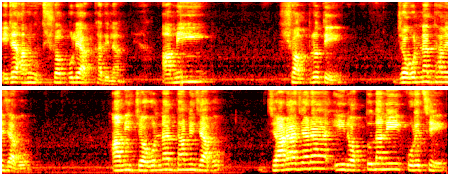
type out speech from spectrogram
এটা আমি উৎসব বলে আখ্যা দিলাম। আমি সম্প্রতি জগন্নাথ ধামে যাব। আমি জগন্নাথ ধামে যাব যারা যারা এই রক্তদানে করেছে,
